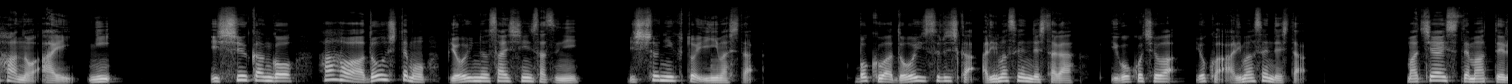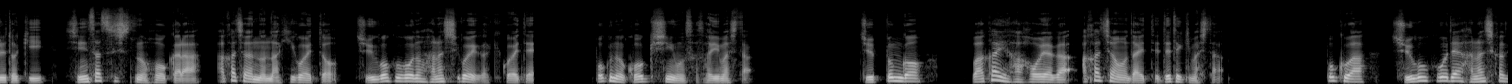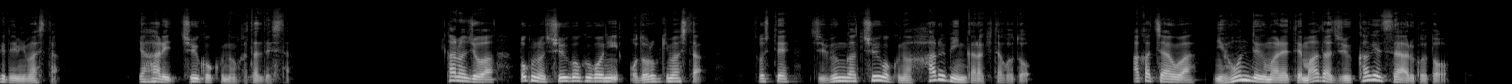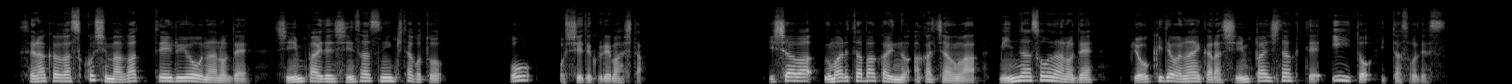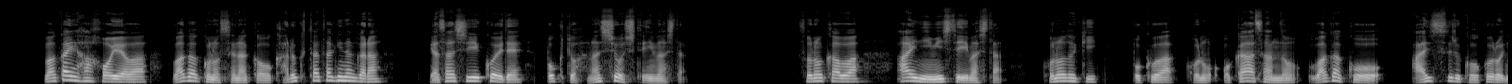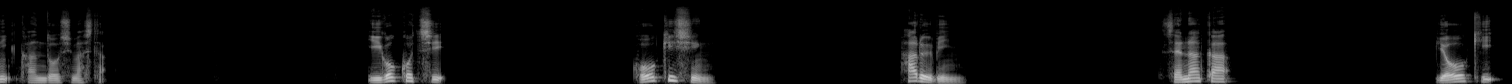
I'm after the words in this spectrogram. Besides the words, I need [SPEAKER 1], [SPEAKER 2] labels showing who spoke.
[SPEAKER 1] 母の愛に一週間後、母はどうしても病院の再診察に一緒に行くと言いました。僕は同意するしかありませんでしたが、居心地はよくありませんでした。待合室で待っている時、診察室の方から赤ちゃんの泣き声と中国語の話し声が聞こえて、僕の好奇心を誘いました。10分後、若い母親が赤ちゃんを抱いて出てきました。僕は中国語で話しかけてみました。やはり中国の方でした。彼女は僕の中国語に驚きました。そして自分が中国のハルビンから来たこと。赤ちゃんは日本で生まれてまだ10ヶ月であること。背中が少し曲がっているようなので心配で診察に来たことを教えてくれました。医者は生まれたばかりの赤ちゃんはみんなそうなので病気ではないから心配しなくていいと言ったそうです。若い母親は我が子の背中を軽く叩きながら優しい声で僕と話をしていました。その顔は愛に満ちていました。この時僕はこのお母さんの我が子を愛する心に感動しました。居心地好奇心ハルビン背中病気。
